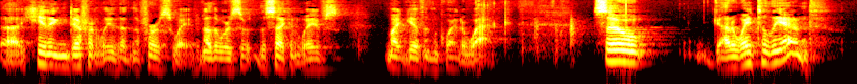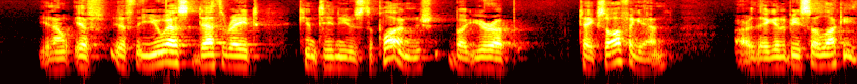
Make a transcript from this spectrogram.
uh, hitting differently than the first wave. In other words, the second waves might give them quite a whack. So, got to wait till the end. You know, if if the U.S. death rate continues to plunge, but Europe takes off again, are they going to be so lucky?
